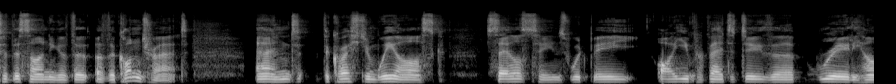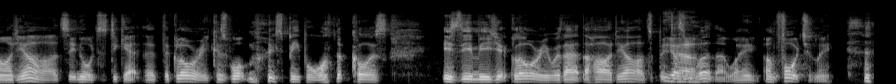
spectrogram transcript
to the signing of the, of the contract. And the question we ask sales teams would be are you prepared to do the really hard yards in order to get the, the glory? Because what most people want, of course, is the immediate glory without the hard yards. But it Yeah. doesn't work that way, unfortunately.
